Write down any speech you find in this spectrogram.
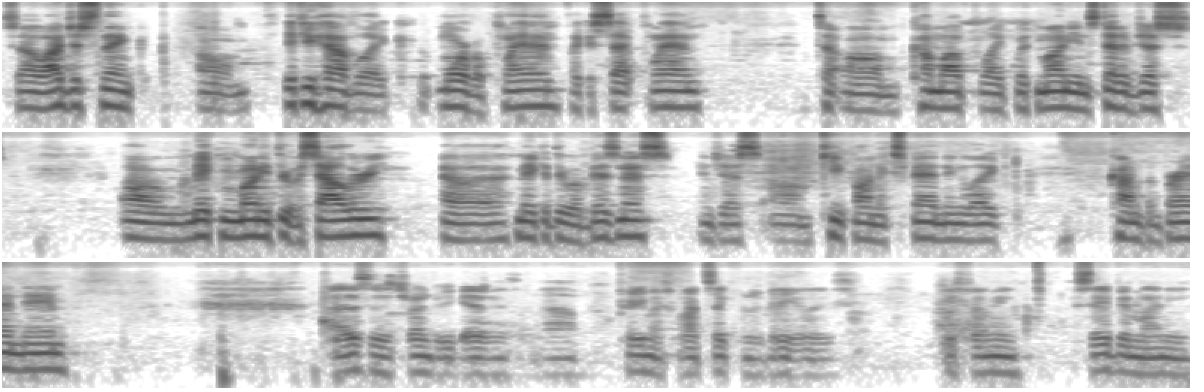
So I just think um, if you have like more of a plan, like a set plan to um, come up like with money instead of just um, making money through a salary, uh, make it through a business and just um, keep on expanding like kind of the brand name. Uh, this is Trundry Evans. And, uh, pretty much what I took from the video is, you feel me? Save your money,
